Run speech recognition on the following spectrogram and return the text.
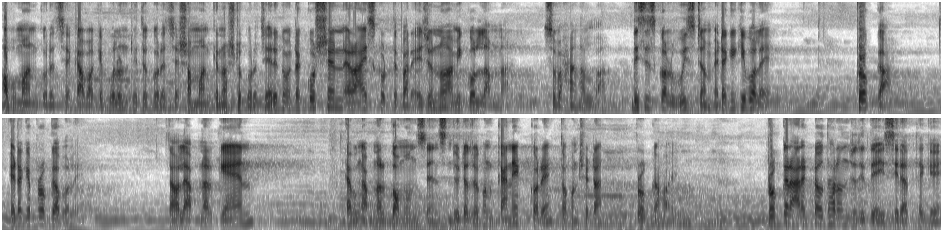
অপমান করেছে, কাবাকে ভুলুণ্ঠিত করেছে, সম্মানকে নষ্ট করেছে, এরকম একটা কোশ্চেন রাইজ করতে পারে এই জন্য আমি করলাম না। সুবাহান আল্লাহ দিস ইজ কল উইজডম এটাকে কি বলে? প্রজ্ঞা। এটাকে প্রজ্ঞা বলে। তাহলে আপনার জ্ঞান এবং আপনার কমন সেন্স দুইটা যখন কানেক্ট করে, তখন সেটা প্রজ্ঞা হয়। প্রজ্ঞার আরেকটা উদাহরণ যদি দেই সিরাত থেকে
